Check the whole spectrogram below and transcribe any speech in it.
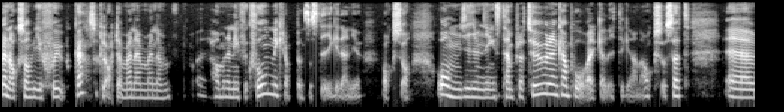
men också om vi är sjuka såklart. Jag menar, jag menar, har man en infektion i kroppen så stiger den ju också. Omgivningstemperaturen kan påverka lite grann också. Så att eh,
